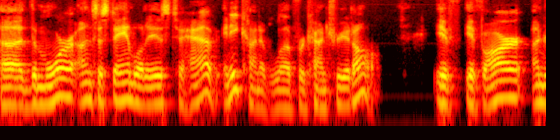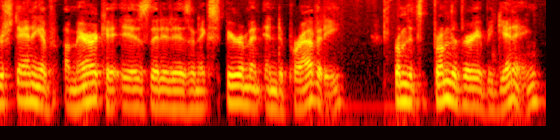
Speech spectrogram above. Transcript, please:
uh, the more unsustainable it is to have any kind of love for country at all. If if our understanding of America is that it is an experiment in depravity from the from the very beginning,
